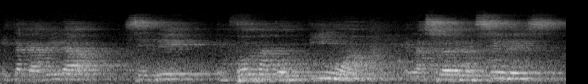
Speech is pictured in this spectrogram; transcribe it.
que esta carrera se dé en forma continua en la ciudad de Mercedes.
